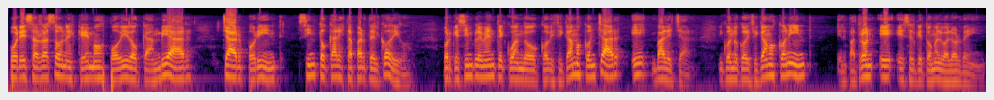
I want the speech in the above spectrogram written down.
Por esas razones que hemos podido cambiar char por int sin tocar esta parte del código. Porque simplemente cuando codificamos con char, e vale char. Y cuando codificamos con int, el patrón e es el que toma el valor de int.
